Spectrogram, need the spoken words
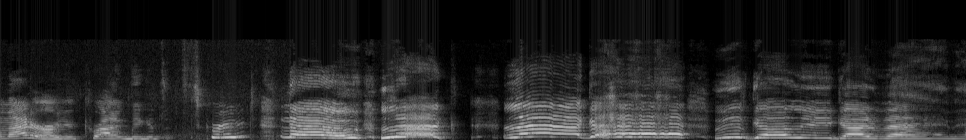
the matter? Are you crying because it's great? No! Look! Look! We've got legal baby.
